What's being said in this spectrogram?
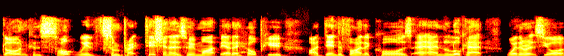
go and consult with some practitioners who might be able to help you identify the cause and, and look at whether it's your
